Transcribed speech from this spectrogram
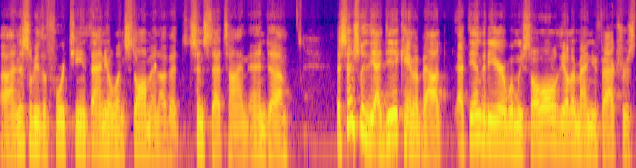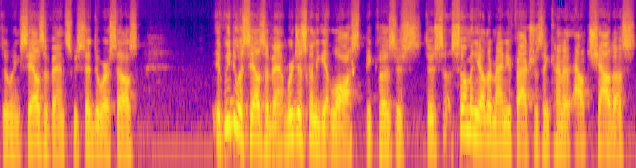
uh, and this will be the 14th annual installment of it since that time. And um, essentially the idea came about at the end of the year when we saw all of the other manufacturers doing sales events. We said to ourselves, if we do a sales event, we're just going to get lost because there's there's so many other manufacturers that kind of outshout us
